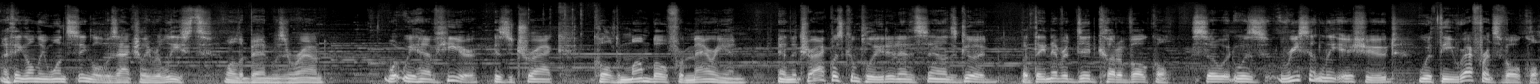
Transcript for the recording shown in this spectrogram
I think only one single was actually released while the band was around. What we have here is a track called Mambo for Marion, and the track was completed and it sounds good, but they never did cut a vocal. So it was recently issued with the reference vocal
